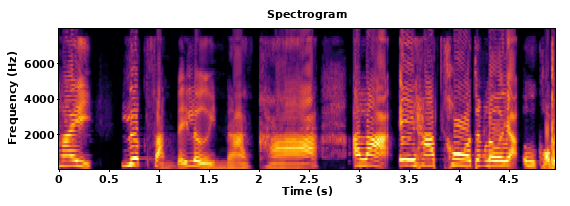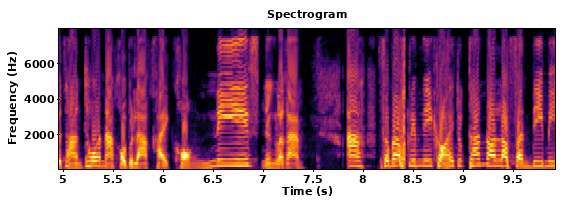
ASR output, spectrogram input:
ให้ เลือกสั่นได้เลยนะคะอะล่ะเอฮาร์ดคอจังเลยอะเออขอประทานโทษนะ ขอเวลาขายของนิดหนึ่งแล้วกันอะสำหรับคลิปนี้ขอให้ทุกท่านนอนหลับฝันดีมี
